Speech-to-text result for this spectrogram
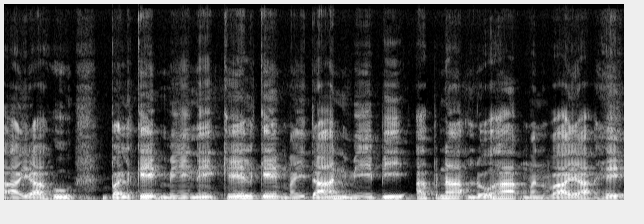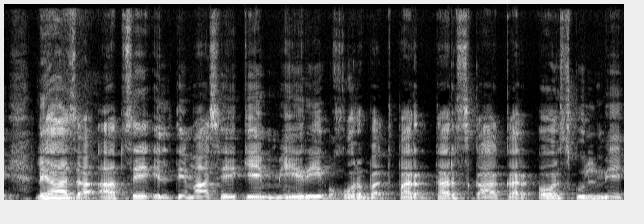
आया हूँ, बल्कि मैंने खेल के मैदान में भी अपना लोहा मनवाया है। लिहाजा आपसे इल्तमास है कि मेरी गुर्बत पर तरस काकर और स्कूल में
